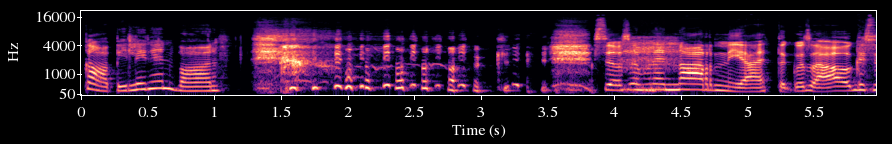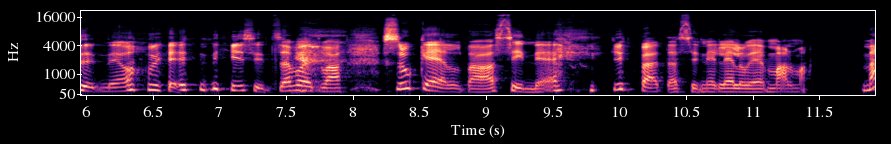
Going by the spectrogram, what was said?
Kaapillinen vaan. okay. Se on semmoinen narnia, että kun sä aukaset ne ovet, niin sit sä voit vaan sukeltaa sinne ja hypätä sinne lelujen maailmaan. Mä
